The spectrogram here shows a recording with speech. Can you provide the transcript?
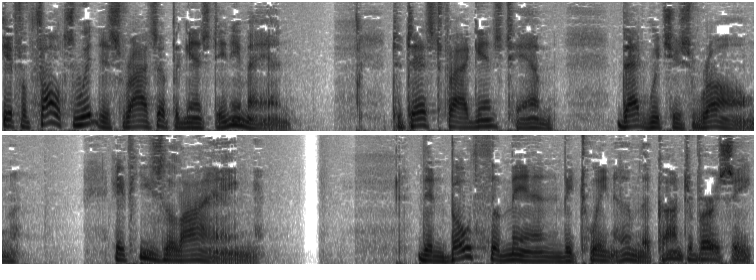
If a false witness rise up against any man to testify against him that which is wrong, if he's lying, then both the men between whom the controversy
